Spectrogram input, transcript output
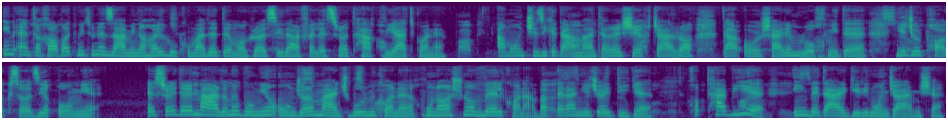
این انتخابات می‌تونه زمینه های حکومت دموکراسی در فلسطین رو تقویت کنه. اما اون چیزی که در منطقه شیخ جراح در اورشلیم رخ میده یه جور پاکسازی قومیه. اسرائیل داره مردم بومی اونجا رو مجبور می‌کنه خونهاشون رو ول کنن و برن یه جای دیگه. خب طبیعیه. این به درگیری منجر میشه.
